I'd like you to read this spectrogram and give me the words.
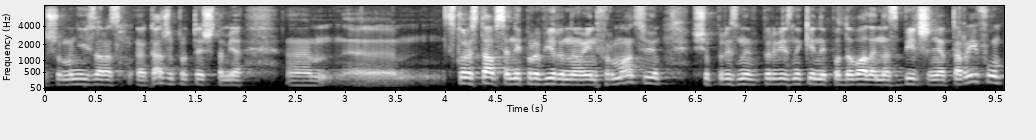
Що мені зараз е, кажуть про те, що там я е, е, скористався непровіреною інформацією, що перевізники не подавали на збільшення тарифу.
